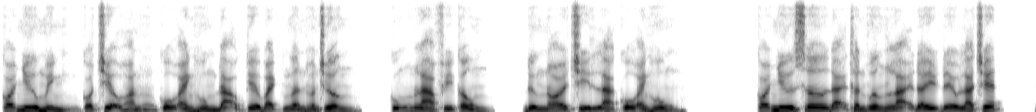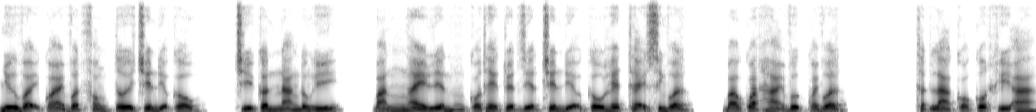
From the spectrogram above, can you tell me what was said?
coi như mình có triệu hoán cổ anh hùng đạo kia bạch ngân huân chương cũng là phí công, đừng nói chỉ là cổ anh hùng. Coi như sơ đại thần vương lại đây đều là chết, như vậy quái vật phóng tới trên địa cầu, chỉ cần nàng đồng ý, bán ngày liền có thể tuyệt diệt trên địa cầu hết thể sinh vật, bao quát hải vực quái vật. Thật là có cốt khí a.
